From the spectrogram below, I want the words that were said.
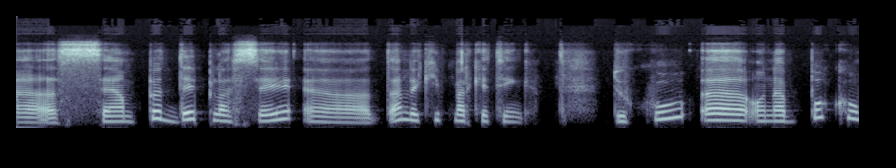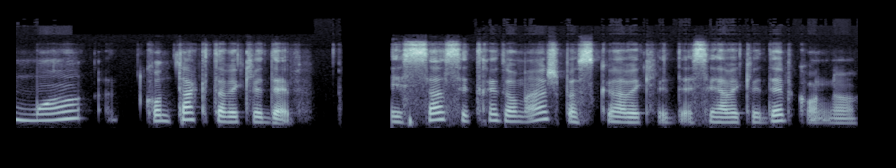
heu, s'est un peu déplacée, heu, dans l'équipe marketing. Du coup, heu, on a beaucoup moins contact avec les devs et ça, c'est très dommage parce les dev c'est avec les devs qu'on,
